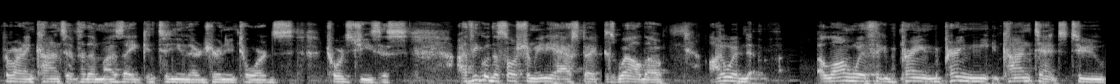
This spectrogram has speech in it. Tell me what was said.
providing content for them as they continue their journey towards towards Jesus. I think with the social media aspect as well, though, I would along with preparing preparing content to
